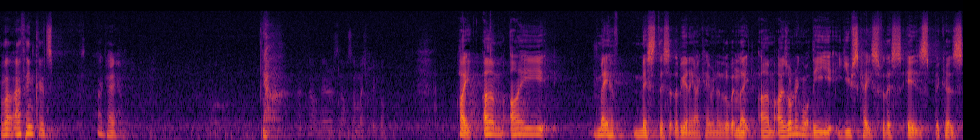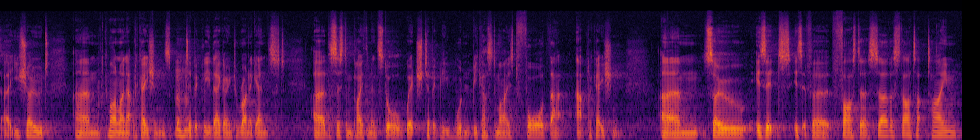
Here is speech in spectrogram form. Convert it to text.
Well, I think it's okay. Hi, um, I may have missed this at the beginning. I came in a little bit mm late. Um, I was wondering what the use case for this is because uh, you showed um, command line applications, but Mhm. typically they're going to run against uh, the system Python install, which typically wouldn't be customized for that application. Um, so is it is it for faster server startup time?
